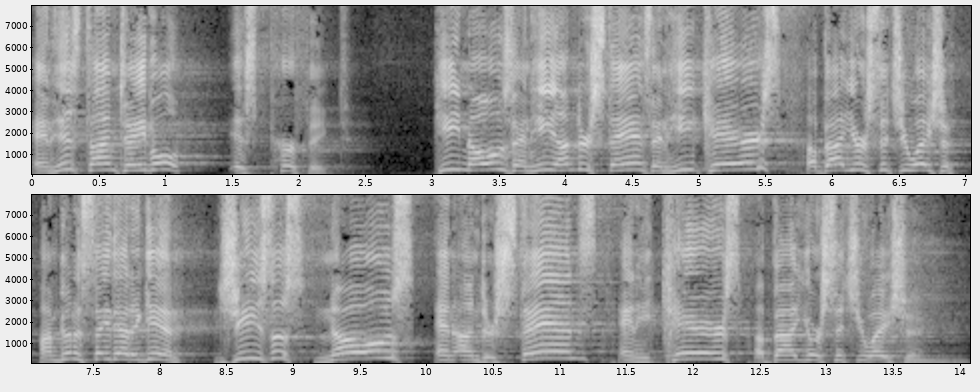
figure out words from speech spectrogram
and His timetable is perfect. He knows and He understands and He cares about your situation. I'm going to say that again. Jesus knows and understands and He cares about your situation.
